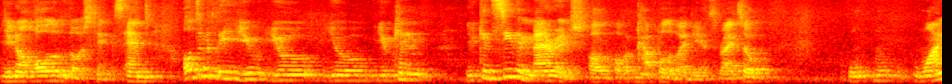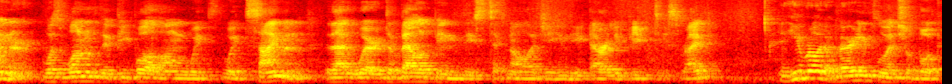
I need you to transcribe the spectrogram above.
you know all of those things and ultimately you you you you can you can see the marriage of, of a couple of ideas right? So Wiener was one of the people along with, with Simon that were developing this technology in the early 50s right? And he wrote a very influential book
